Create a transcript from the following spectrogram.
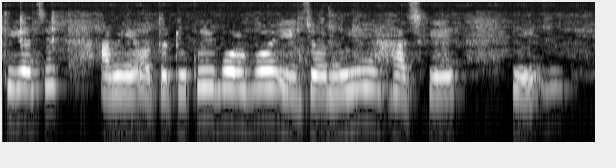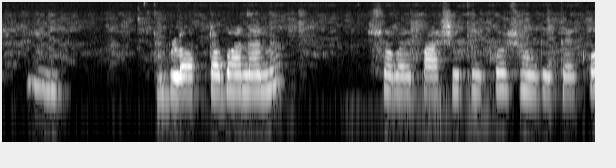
ঠিক আছে? আমি অতটুকুই বলব। এই জন্যই আজকে ব্লগটা বানানো। সবাই পাশে থেকো, সঙ্গে থেকো,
